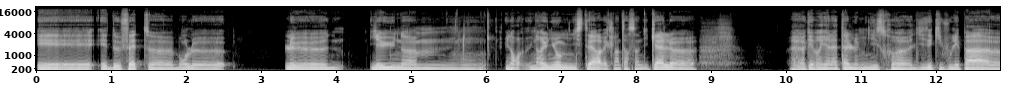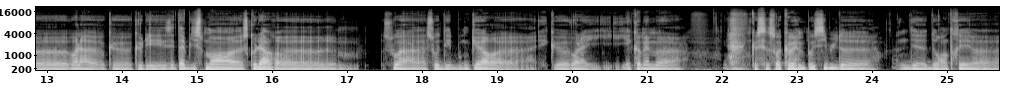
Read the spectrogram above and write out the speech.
et, de fait bon le il y a eu une, réunion au ministère avec l'intersyndicale Gabriel Attal, le ministre, disait qu'il voulait pas, voilà, que, les établissements scolaires soit, soit des bunkers euh, et que voilà, il y, quand même euh, que ce soit quand même possible de, de, rentrer. Euh,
